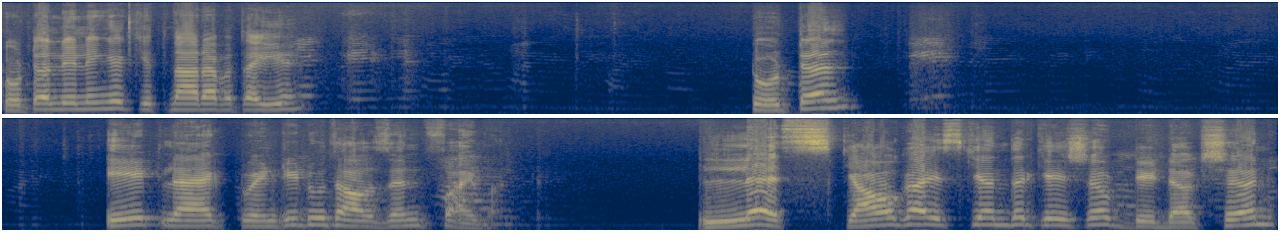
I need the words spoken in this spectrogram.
टोटल ले लेंगे, कितना आ रहा बताइए? Total eight lakh twenty two thousand five hundred less क्या होगा इसके अंदर, Keshav? Deduction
